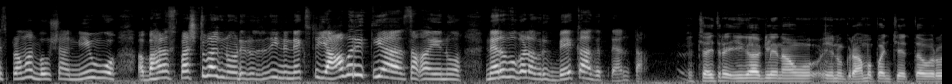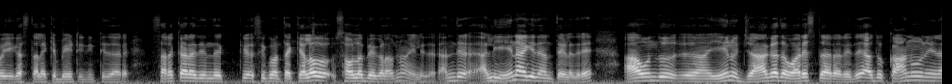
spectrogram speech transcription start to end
ಎಸ್ ಪ್ರಮೋದ್, ಬಹುಶಃ ನೀವು ಬಹಳ ಸ್ಪಷ್ಟವಾಗಿ ನೋಡಿರೋದ್ರಿಂದ ಇನ್ನು ನೆಕ್ಸ್ಟ್ ಯಾವ ರೀತಿಯ ಏನು ನೆರವುಗಳು ಅವ್ರಿಗೆ ಬೇಕಾಗುತ್ತೆ ಅಂತ? ಚೈತ್ರ ಈಗಾಗಲೇ ನಾವು ಏನು ಗ್ರಾಮ ಪಂಚಾಯತ್ ಅವರು ಈಗ ಸ್ಥಳಕ್ಕೆ ಭೇಟಿ ನೀಟ್ಟಿದ್ದಾರೆ. ಸರ್ಕಾರದಿಂದ ಸಿಗುವಂಥ ಕೆಲವು ಸೌಲಭ್ಯಗಳನ್ನು ಹೇಳಿದ್ದಾರೆ. ಅಂದರೆ ಅಲ್ಲಿ ಏನಾಗಿದೆ ಅಂತ ಹೇಳಿದ್ರೆ ಆ ಒಂದು ಏನು ಜಾಗದ ವಾರಸುದಾರರಿದೆ ಅದು ಕಾನೂನಿನ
